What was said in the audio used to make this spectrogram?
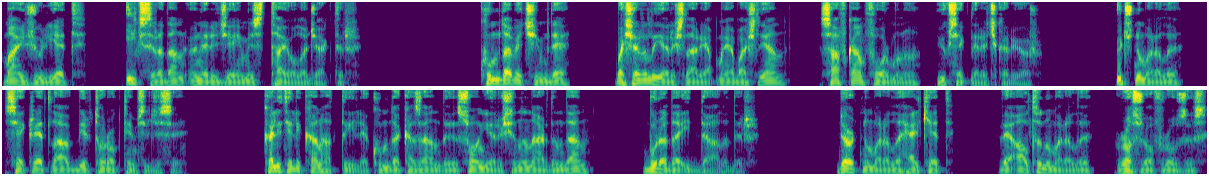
May Juliet, ilk sıradan önereceğimiz tay olacaktır. Kumda ve çimde başarılı yarışlar yapmaya başlayan Safkan formunu yükseklere çıkarıyor. 3 numaralı Secret Love bir torok temsilcisi. Kaliteli kan hattı ile kumda kazandığı son yarışının ardından burada iddialıdır. 4 numaralı Helket ve 6 numaralı Rose of Roses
